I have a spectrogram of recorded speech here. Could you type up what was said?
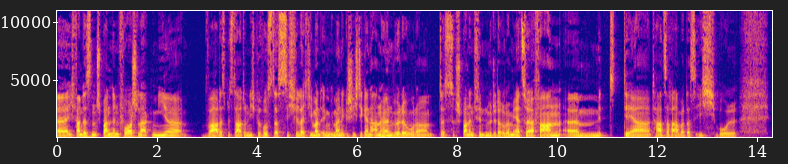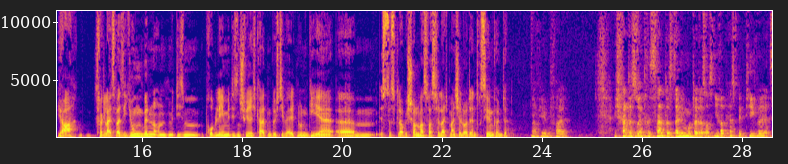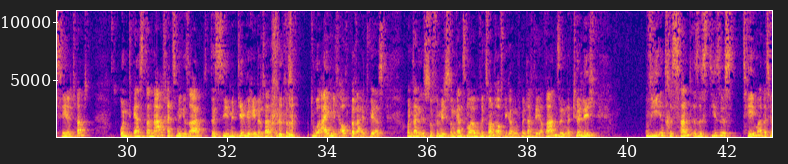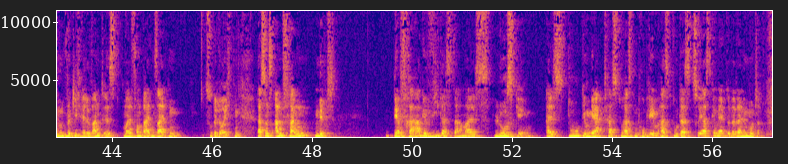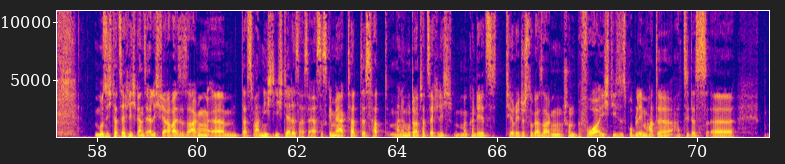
Äh, ich fand es einen spannenden Vorschlag. Mir war das bis dato nicht bewusst, dass sich vielleicht jemand irgendwie meine Geschichte gerne anhören würde oder das spannend finden würde, darüber mehr zu erfahren. Ähm, mit der Tatsache aber, dass ich wohl ja, vergleichsweise jung bin und mit diesem Problem, mit diesen Schwierigkeiten durch die Welt nun gehe, ähm, ist das, glaube ich, schon was, was vielleicht manche Leute interessieren könnte. Auf jeden Fall. Ich fand das so interessant, dass deine Mutter das aus ihrer Perspektive erzählt hat. Und erst danach hat sie mir gesagt, dass sie mit dir geredet hat und dass du eigentlich auch bereit wärst. Und dann ist so für mich so ein ganz neuer Horizont aufgegangen, wo ich mir dachte, ja Wahnsinn, natürlich wie interessant ist es, dieses Thema, das ja nun wirklich relevant ist, mal von beiden Seiten zu beleuchten. Lass uns anfangen mit der Frage, wie das damals losging. Als du gemerkt hast, du hast ein Problem. Hast du das zuerst gemerkt oder deine Mutter? Muss ich tatsächlich ganz ehrlich fairerweise sagen, ähm, das war nicht ich, der das als erstes gemerkt hat. Das hat meine Mutter tatsächlich, man könnte jetzt theoretisch sogar sagen, schon bevor ich dieses Problem hatte, hat sie das äh,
